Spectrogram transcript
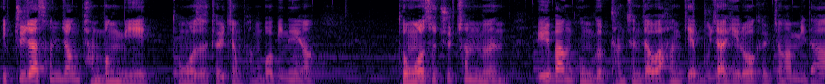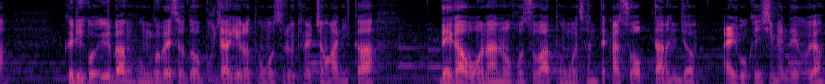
입주자 선정 방법 및 동호서 결정 방법이네요. 동호수 추천문 일반 공급 당첨자와 함께 무작위로 결정합니다. 그리고 일반 공급에서도 무작위로 동호수를 결정하니까 내가 원하는 호수와 동을 선택할 수 없다는 점 알고 계시면 되고요.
